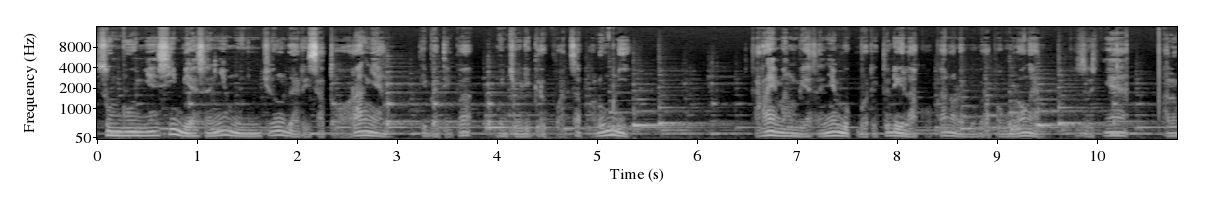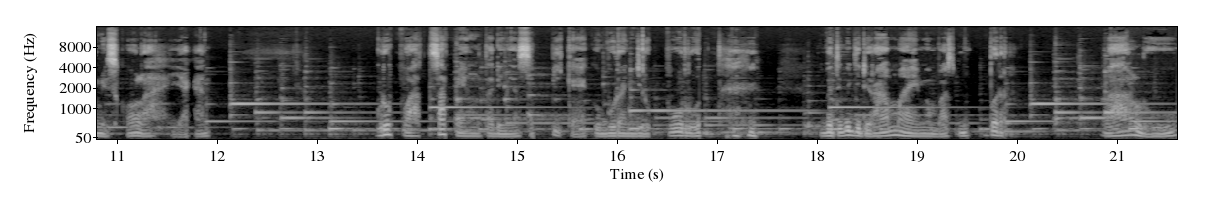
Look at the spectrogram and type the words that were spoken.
Sumbunya sih biasanya muncul dari satu orang yang tiba-tiba muncul di grup WhatsApp alumni. Karena emang biasanya bukber itu dilakukan oleh beberapa golongan, khususnya alumni sekolah, ya kan? Grup WhatsApp yang tadinya sepi kayak kuburan jeruk purut tiba-tiba jadi ramai membahas bukber. Lalu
